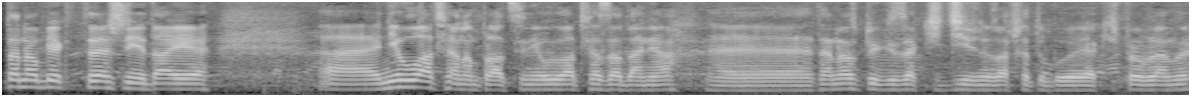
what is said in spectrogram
Ten obiekt też nie daje nie ułatwia nam pracy, nie ułatwia zadania. E, ten rozbieg jest jakiś dziwny, zawsze tu były jakieś problemy.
